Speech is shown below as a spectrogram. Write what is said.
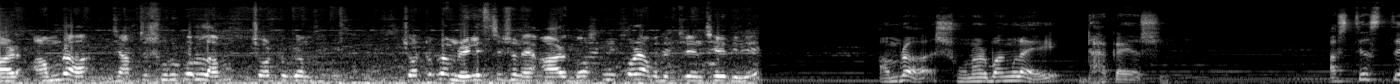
আর আমরা যাত্রা শুরু করলাম চট্টগ্রাম থেকে। চট্টগ্রাম রেল স্টেশনে আর দশ মিনিট পরে আমাদের ট্রেন ছেড়ে দিবে। আমরা সোনার বাংলায় ঢাকায় আসি। আস্তে আস্তে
